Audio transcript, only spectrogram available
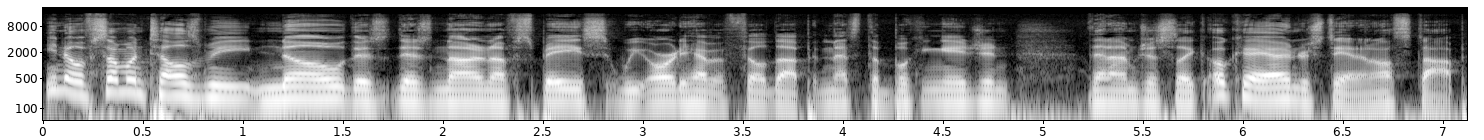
you know, if someone tells me no, there's there's not enough space, we already have it filled up, and that's the booking agent, then I'm just like, okay, I understand, and I'll stop.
